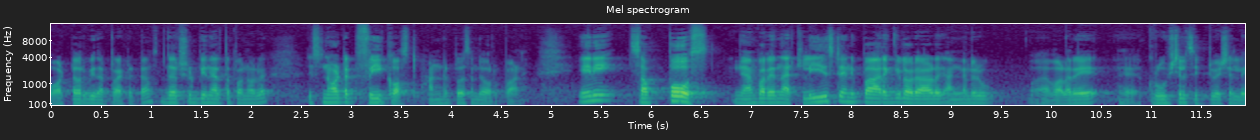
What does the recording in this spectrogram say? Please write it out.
whatever be the attracted terms there should be നേരത്തെ പറഞ്ഞ പോലെ it's not at free cost hundred percent ഉറപ്പാണ്. ഇനി സപ്പോസ് ഞാൻ പറയുന്ന അറ്റ്ലീസ്റ്റ് ഇനിയിപ്പോൾ ആരെങ്കിലും ഒരാൾ അങ്ങനെ ഒരു വളരെ ക്രൂഷ്യൽ സിറ്റുവേഷനിൽ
